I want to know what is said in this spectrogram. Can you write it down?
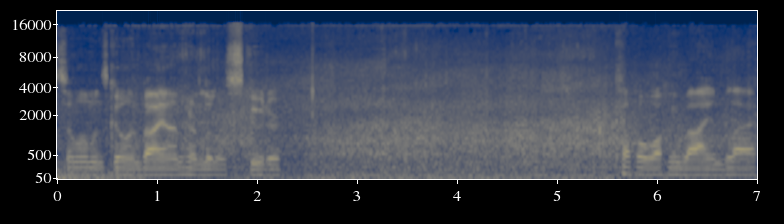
Some woman's going by on her little scooter. A Couple walking by in black.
